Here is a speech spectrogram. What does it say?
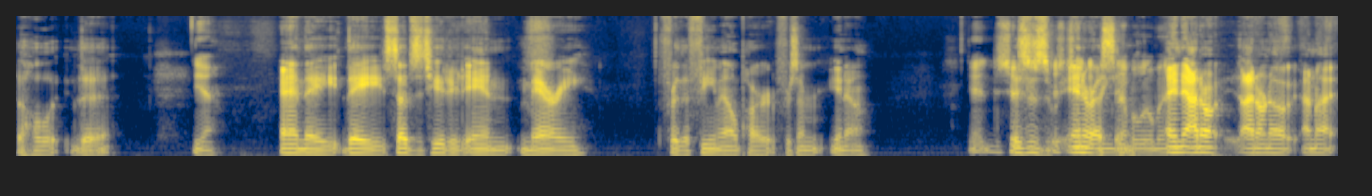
the whole the yeah. and they they substituted in mary for the female part for some you know Yeah, just, It's just interesting. up a little bit. and i don't i don't know i'm not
